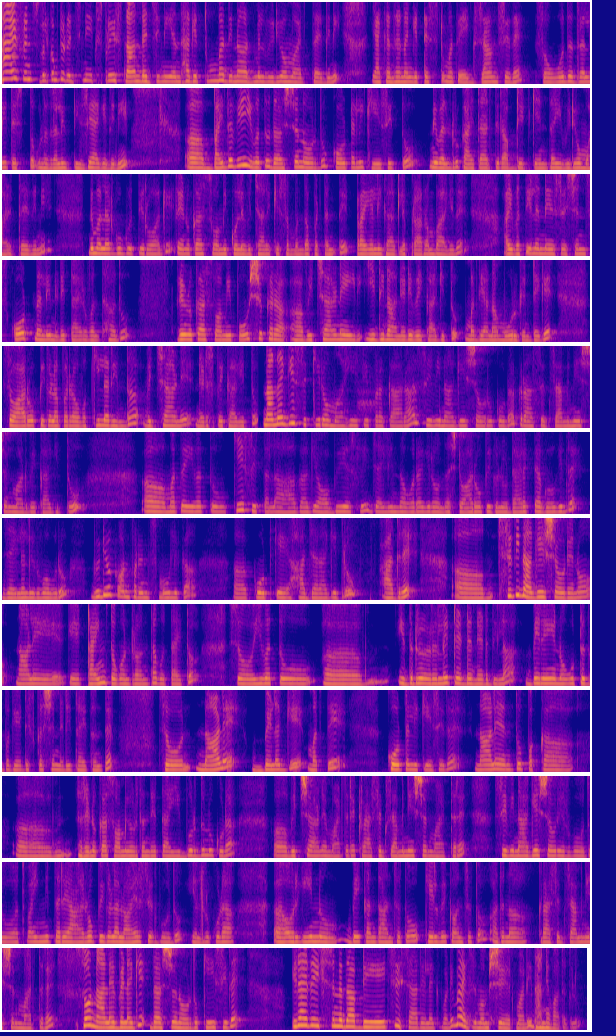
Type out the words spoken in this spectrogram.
Hi friends welcome to Rajini express ನಾನು ರಜನಿ ಅಂದ ಹಾಗೆ ತುಂಬ ದಿನ ಆದಮೇಲೆ ವಿಡಿಯೋ ಮಾಡ್ತಾ ಇದ್ದೀನಿ. ಯಾಕಂದರೆ ನನಗೆ ಟೆಸ್ಟ್ ಮತ್ತು ಎಕ್ಸಾಮ್ಸ್ ಇದೆ. ಸೊ ಓದೋದ್ರಲ್ಲಿ ಟೆಸ್ಟ್ ತೊಗೊಳೋದ್ರಲ್ಲಿ ಬ್ಯುಸಿ ಆಗಿದ್ದೀನಿ. ಬೈದವಿ ಇವತ್ತು ದರ್ಶನ್ ಅವ್ರದ್ದು ಕೋರ್ಟಲ್ಲಿ ಕೇಸ್ ಇತ್ತು. ನೀವೆಲ್ಲರೂ ಕಾಯ್ತಾ ಇರ್ತೀರ ಅಪ್ಡೇಟ್ಗೆ ಅಂತ ಈ ವಿಡಿಯೋ ಮಾಡ್ತಾ ಇದ್ದೀನಿ. ನಿಮ್ಮೆಲ್ಲರಿಗೂ ಗೊತ್ತಿರೋ ಹಾಗೆ ರೇಣುಕಾ ಸ್ವಾಮಿ ಕೊಲೆ ವಿಚಾರಕ್ಕೆ ಸಂಬಂಧಪಟ್ಟಂತೆ ಟ್ರಯಲ್ ಈಗಾಗಲೇ ಪ್ರಾರಂಭ ಆಗಿದೆ. ಐವತ್ತೇಳನೇ ಸೆಷನ್ಸ್ ಕೋರ್ಟ್ನಲ್ಲಿ ನಡೀತಾ ಇರುವಂತಹದ್ದು. ರೇಣುಕಾಸ್ವಾಮಿ ಪೋಷಕರ ವಿಚಾರಣೆ ಈ ದಿನ ನಡಿಬೇಕಾಗಿತ್ತು ಮಧ್ಯಾಹ್ನ ಮೂರು ಗಂಟೆಗೆ. ಸೊ, ಆರೋಪಿಗಳ ಪರ ವಕೀಲರಿಂದ ವಿಚಾರಣೆ ನಡೆಸಬೇಕಾಗಿತ್ತು. ನನಗೆ ಸಿಕ್ಕಿರೋ ಮಾಹಿತಿ ಪ್ರಕಾರ ಸಿ ವಿ ನಾಗೇಶ್ ಅವರು ಕೂಡ ಕ್ರಾಸ್ ಎಕ್ಸಾಮಿನೇಷನ್ ಮಾಡಬೇಕಾಗಿತ್ತು. ಮತ್ತು ಇವತ್ತು ಕೇಸ್ ಇತ್ತಲ್ಲ, ಹಾಗಾಗಿ ಆಬ್ವಿಯಸ್ಲಿ ಜೈಲಿಂದ ಹೊರಗಿರೋ ಒಂದಷ್ಟು ಆರೋಪಿಗಳು ಡೈರೆಕ್ಟಾಗಿ ಹೋಗಿದ್ರೆ ಜೈಲಲ್ಲಿರುವವರು ವಿಡಿಯೋ ಕಾನ್ಫರೆನ್ಸ್ ಮೂಲಕ ಕೋರ್ಟ್ಗೆ ಹಾಜರಾಗಿದ್ದರು ಆದರೆ ಸಿ ವಿ ನಾಗೇಶ್ ಅವರೇನೋ ನಾಳೆಗೆ ಟೈಮ್ ತೊಗೊಂಡ್ರು ಅಂತ ಗೊತ್ತಾಯಿತು. ಸೊ ಇವತ್ತು ಇದ್ರ ರಿಲೇಟೆಡ್ ನಡೆದಿಲ್ಲ. ಬೇರೆ ಏನೋ ಊಟದ ಬಗ್ಗೆ ಡಿಸ್ಕಷನ್ ನಡೀತಾ ಇತ್ತಂತೆ. ಸೊ ನಾಳೆ ಬೆಳಗ್ಗೆ ಮತ್ತೆ ಕೋರ್ಟಲ್ಲಿ ಕೇಸ್ ಇದೆ. ನಾಳೆ ಅಂತೂ ಪಕ್ಕ ರೇಣುಕಾ ಸ್ವಾಮಿಯವ್ರ ತಂದೆ ತಾಯಿ ಇಬ್ಬರದೂ ಕೂಡ ವಿಚಾರಣೆ ಮಾಡ್ತಾರೆ ಕ್ರಾಸ್ ಎಕ್ಸಾಮಿನೇಷನ್ ಮಾಡ್ತಾರೆ. ಸಿ ವಿ ನಾಗೇಶ್ ಅವ್ರು ಇರ್ಬೋದು ಅಥವಾ ಇನ್ನಿತರೆ ಆರೋಪಿಗಳ ಲಾಯರ್ಸ್ ಇರ್ಬೋದು ಎಲ್ಲರೂ ಕೂಡ ಅವ್ರಿಗೆ ಅವ್ರಿಗೇನು ಬೇಕಂತ ಅನ್ಸುತ್ತೋ, ಕೇಳಬೇಕು ಅನ್ಸುತ್ತೋ ಅದನ್ನು ಕ್ರಾಸ್ ಎಕ್ಸಾಮಿನೇಷನ್ ಮಾಡ್ತಾರೆ. ಸೊ ನಾಳೆ ಬೆಳಗ್ಗೆ ದರ್ಶನ್ ಅವ್ರದ್ದು ಕೇಸ್ ಇದೆ. ಇದಾಯಿತು ಈ ಕ್ಷಣದ ಅಪ್ಡೇಟ್ಸ್ ಇಷ್ಟ ಲೈಕ್ ಮಾಡಿ ಮ್ಯಾಕ್ಸಿಮಮ್ ಶೇರ್ ಮಾಡಿ. ಧನ್ಯವಾದಗಳು.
